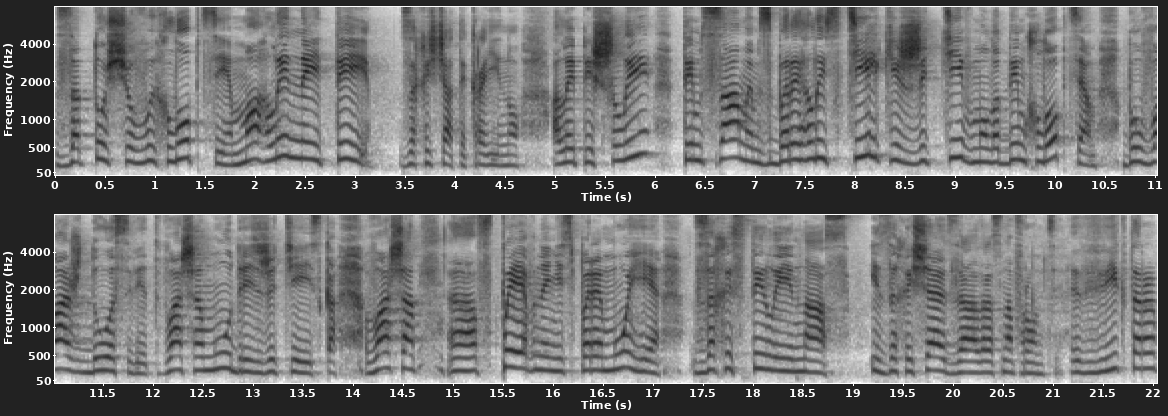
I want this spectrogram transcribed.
за те, що ви, хлопці, могли не йти. захищати країну, але пішли, тим самим зберегли стільки життів молодим хлопцям, бо ваш досвід, ваша мудрість життєйська, ваша е, впевненість перемоги захистили і нас. І захищають зараз на фронті. Віктор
